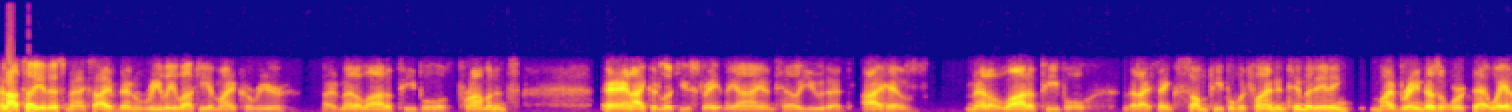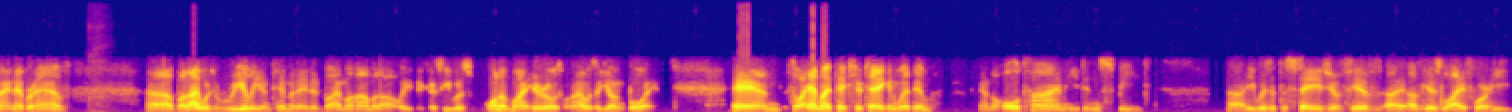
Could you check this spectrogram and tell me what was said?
And I'll tell you this, Max, I've been really lucky in my career. I've met a lot of people of prominence and I could look you straight in the eye and tell you that I have met a lot of people that I think some people would find intimidating. My brain doesn't work that way, and I never have. Uh, but I was really intimidated by Muhammad Ali because he was one of my heroes when I was a young boy. And so I had my picture taken with him, and the whole time he didn't speak. Uh, he was at the stage of his uh, of his life where he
